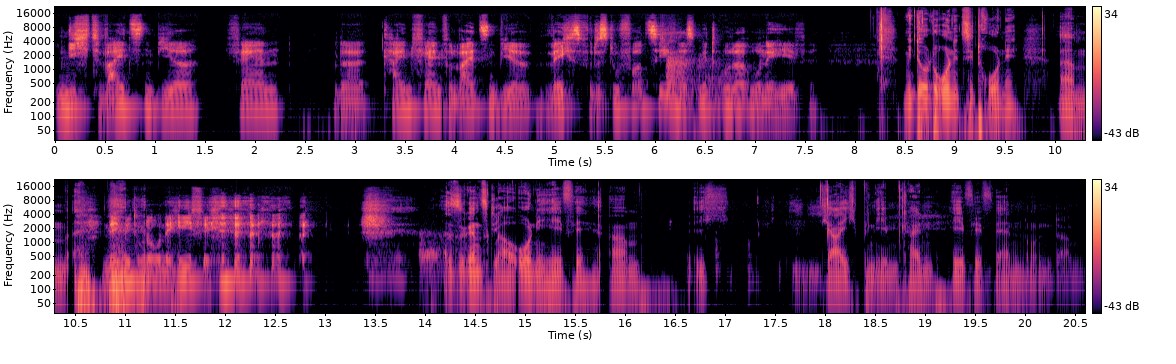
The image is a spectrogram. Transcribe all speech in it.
Nicht-Weizenbier-Fan oder kein Fan von Weizenbier, welches würdest du vorziehen? Das mit oder ohne Hefe? Mit oder ohne Zitrone. Ähm, Nee, mit oder ohne Hefe. Also ganz klar, ohne Hefe. Ähm, ich, ja, ich bin eben kein Hefe-Fan und ähm,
